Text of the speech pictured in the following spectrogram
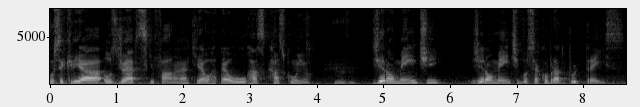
você cria os drafts que fala, né? Que é o, é o ras, rascunho. Uhum. Geralmente, geralmente você é cobrado por três.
